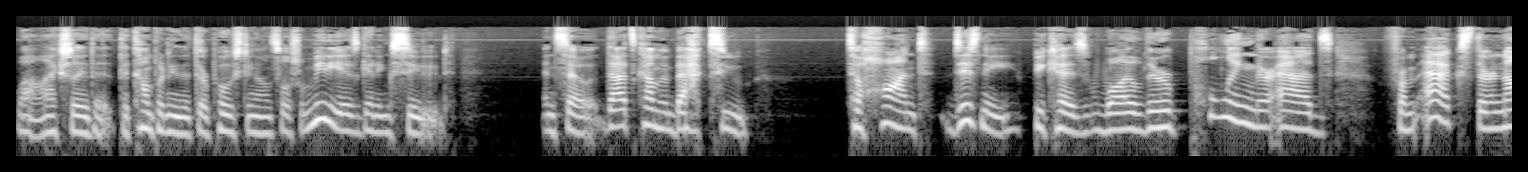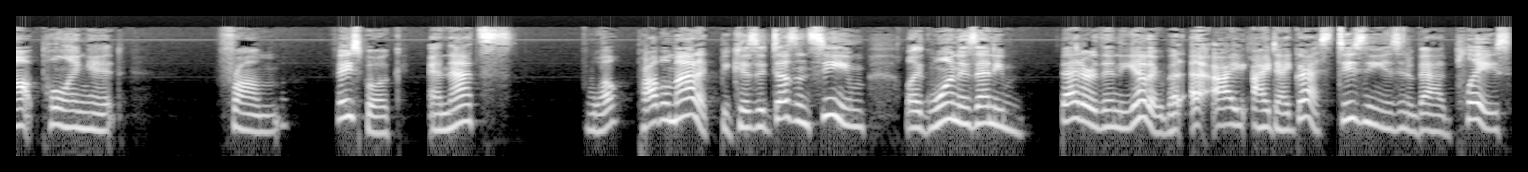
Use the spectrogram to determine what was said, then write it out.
Well, actually, the, the company that they're posting on social media is getting sued. And so that's coming back to to haunt Disney because while they're pulling their ads from X, they're not pulling it from Facebook. And that's well, problematic because it doesn't seem like one is any better than the other. But I, I, digress. Disney is in a bad place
